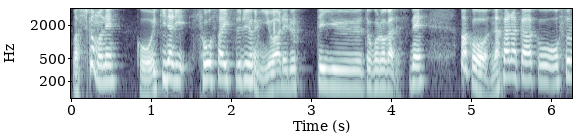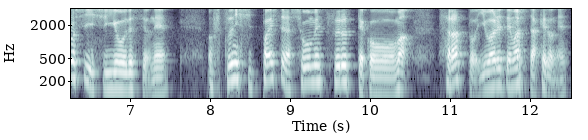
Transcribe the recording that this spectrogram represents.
まあ、しかもね、こう、いきなり相殺するように言われるっていうところがですね、まあこう、なかなかこう、恐ろしい修行ですよね。まあ普通に失敗したら消滅するってこう、まあ、さらっと言われてましたけどね。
